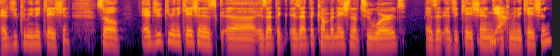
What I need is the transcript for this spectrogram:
Edu Communication. so educommunication is uh is that the is that the combination of two words? Is it education yeah. and communication?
